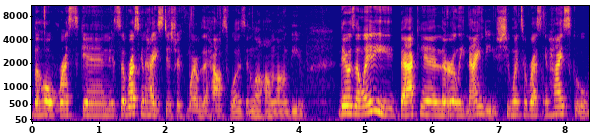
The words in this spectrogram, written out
the whole Ruskin. It's the Ruskin Heights district where the house was in Long, on Longview. There was a lady back in the early '90s. She went to Ruskin High School,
